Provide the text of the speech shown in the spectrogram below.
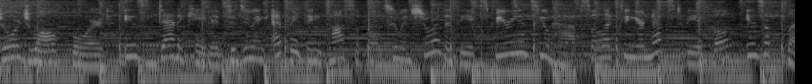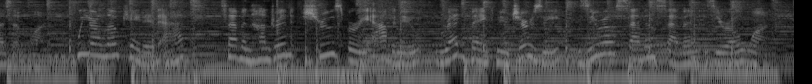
George Wall Ford is dedicated to doing everything possible to ensure that the experience you have selecting your next vehicle is a pleasant one. We are located at 700 Shrewsbury Avenue, Red Bank, New Jersey 07701.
